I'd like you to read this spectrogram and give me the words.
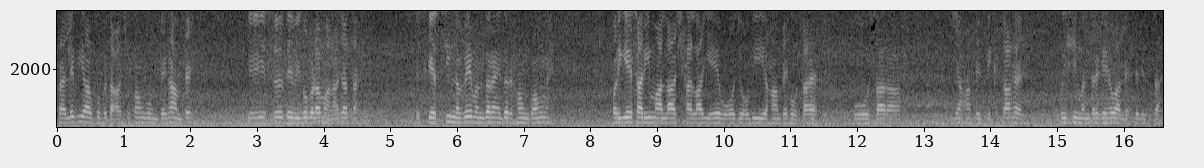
پہلے بھی آپ کو بتا چکا ہوں گھومتے گھامتے کہ اس دیوی کو بڑا مانا جاتا ہے۔ اس کے اسی نوے مندر ہیں ادھر ہانگ کانگ میں۔ اور یہ ساری مالا، شالا، یہ وہ جو بھی یہاں پہ ہوتا ہے، وہ سارا یہاں پہ بکتا ہے، وہ اسی مندر کے حوالے سے بکتا ہے۔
